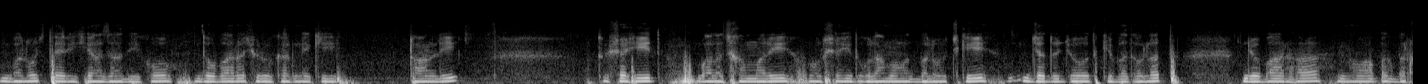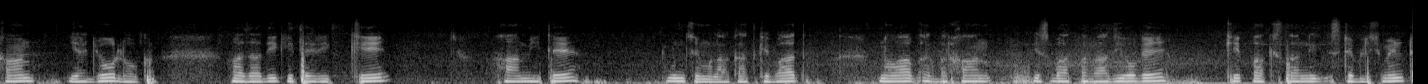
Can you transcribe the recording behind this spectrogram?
بلوچ تحریک آزادی کو دوبارہ شروع کرنے کی ٹان لی تو شہید بالچ خمری اور شہید غلام محمد بلوچ کی جد وجہد کی بدولت جو بارہا نواب اکبر خان یا جو لوگ آزادی کی تحریک کے حامی تھے، ان سے ملاقات کے بعد نواب اکبر خان اس بات پر راضی ہو گئے کہ پاکستانی اسٹیبلشمنٹ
